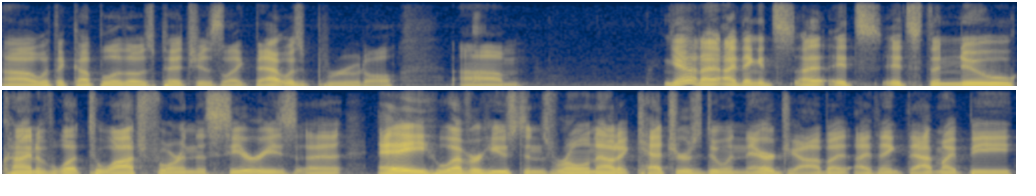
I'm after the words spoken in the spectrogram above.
uh, with a couple of those pitches. Like that was brutal. Um, yeah, and I, I think it's uh, it's it's the new kind of what to watch for in this series. Uh, a whoever Houston's rolling out at catchers doing their job. I, I think that might be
